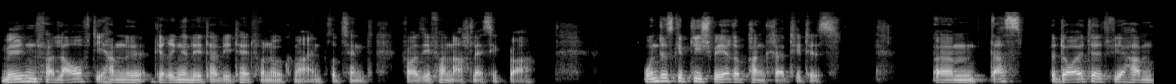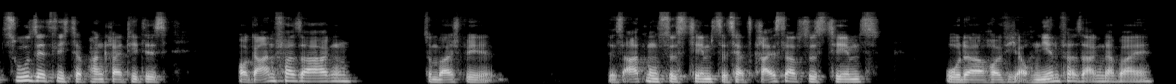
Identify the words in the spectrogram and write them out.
milden Verlauf. Die haben eine geringe Letalität von 0,1 Prozent, quasi vernachlässigbar. Und es gibt die schwere Pankreatitis. Ähm, das bedeutet, wir haben zusätzlich zur Pankreatitis Organversagen, zum Beispiel des Atmungssystems, des Herz-Kreislauf-Systems oder häufig auch Nierenversagen dabei.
